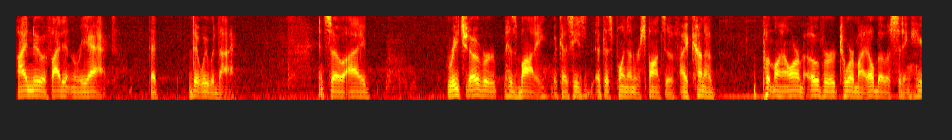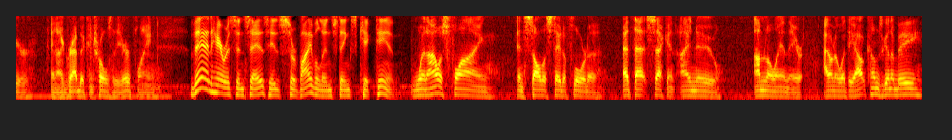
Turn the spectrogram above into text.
I knew if I didn't react that that we would die. And so I reached over his body because he's at this point unresponsive. I kind of put my arm over to where my elbow was sitting here and I grabbed the controls of the airplane. Then Harrison says his survival instincts kicked in. When I was flying and saw the state of Florida, at that second I knew I'm going to land there. I don't know what the outcome's going to be.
